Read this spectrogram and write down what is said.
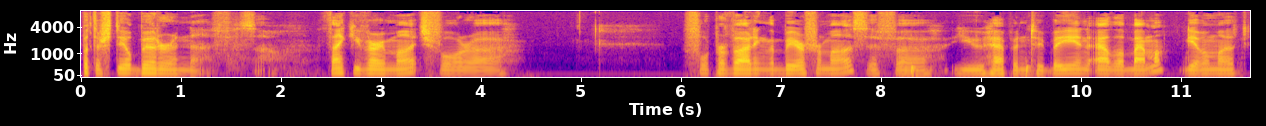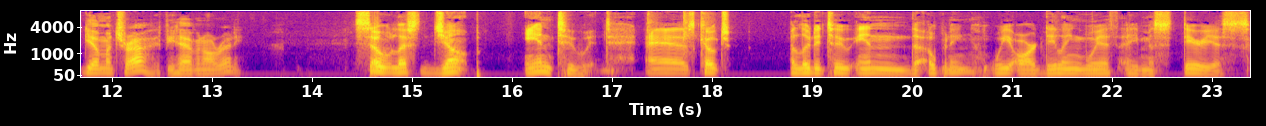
but they're still bitter enough. So, thank you very much for uh, for providing the beer from us. If uh, you happen to be in Alabama, give them a give 'em a try if you haven't already. So let's jump into it. As Coach alluded to in the opening, we are dealing with a mysterious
